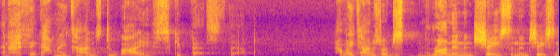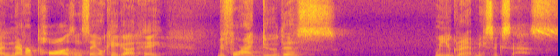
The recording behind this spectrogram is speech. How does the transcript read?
And I think, how many times do I skip that step? How many times do I just running and chasing and chasing? I never pause and say, okay, God, hey, before I do this, will you grant me success?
